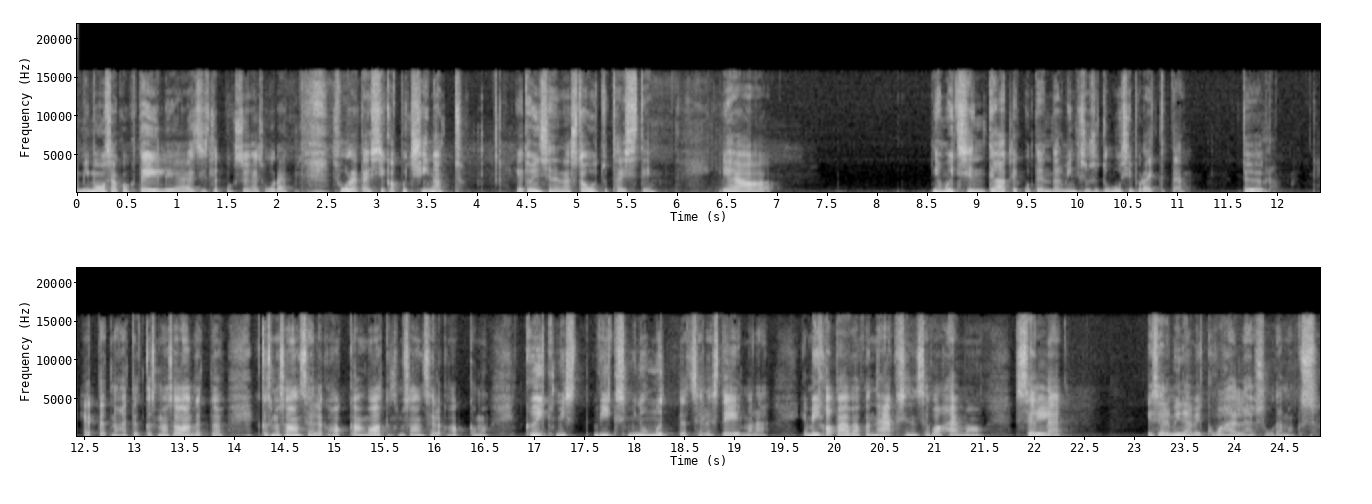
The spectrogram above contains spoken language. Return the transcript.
mimosa kokteili ja siis lõpuks ühe suure, suure tassi cappuccinot ja tundsin ennast tohutult hästi. ja, ja ma võtsin teadlikult endale mingisuguseid uusi projekte tööl et, et noh, et, et kas ma saan, et, et kas ma saan sellega hakkama, vaatan, kas ma saan sellega hakkama. kõik, mis viiks minu mõtted sellest eemale ja ma iga päevaga näeksin, et see vahemaa selle ja selle mineviku vahel läheb suuremaks.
